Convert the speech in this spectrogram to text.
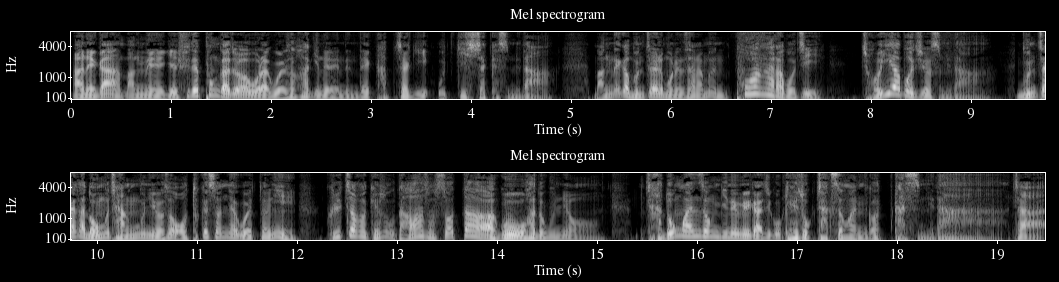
아내가 막내에게 휴대폰 가져와 보라고 해서 확인을 했는데 갑자기 웃기 시작했습니다. 막내가 문자를 보낸 사람은 포항 할아버지, 저희 아버지였습니다. 문자가 너무 장문이어서 어떻게 썼냐고 했더니 글자가 계속 나와서 썼다고 하더군요. 자동 완성 기능을 가지고 계속 작성한 것 같습니다. 자,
